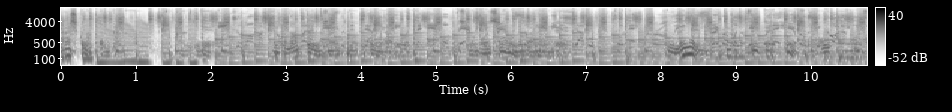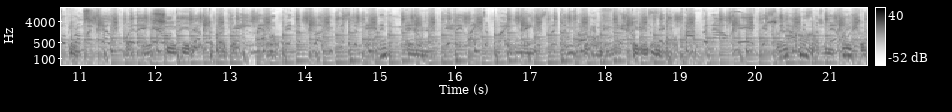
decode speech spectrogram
新しくなったみたいな感じで何分もないとこにある美味しいのがあるんでこのメモに大体がついてるっていうかオープンスピーツ美味しールって書いてあるんですけどタイトルっているんだろうそれかそのタイトル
